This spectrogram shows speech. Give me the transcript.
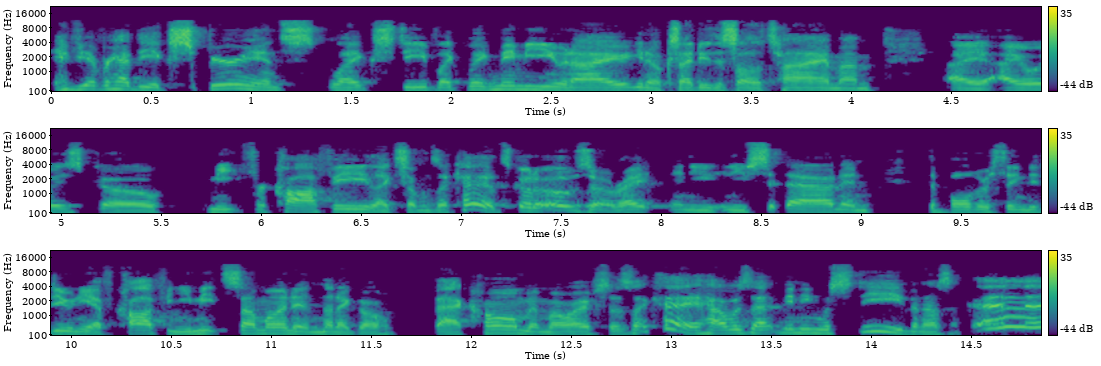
have you ever had the experience like Steve, like, like maybe you and I, you know, because I do this all the time. I'm, I, I always go meet for coffee. Like someone's like, hey, let's go to Ozo, right? And you, and you sit down and the Boulder thing to do, and you have coffee and you meet someone, and then I go back home, and my wife says like, hey, how was that meeting with Steve? And I was like, eh.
